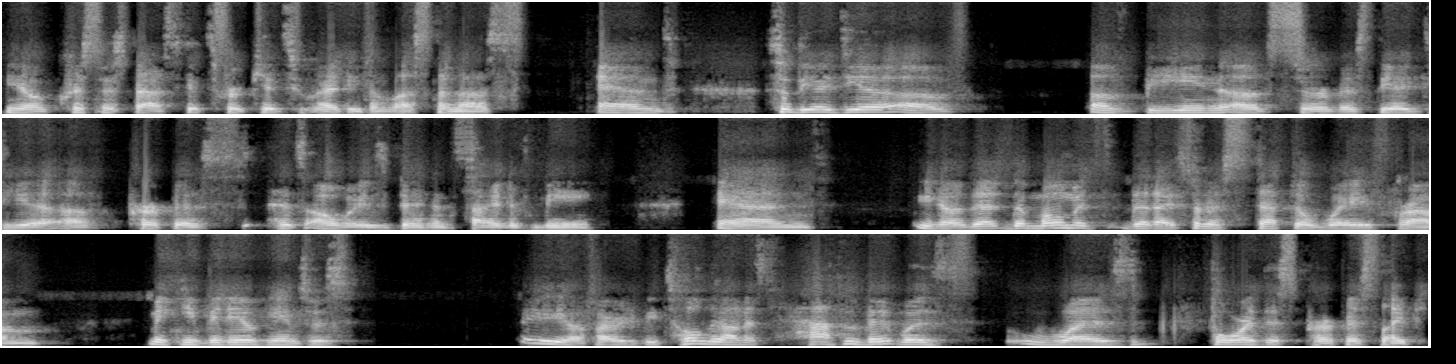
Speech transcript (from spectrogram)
you know christmas baskets for kids who had even less than us and so the idea of of being of service the idea of purpose has always been inside of me and you know the the moment that i sort of stepped away from making video games was you know, if I were to be totally honest, half of it was was for this purpose. Like,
